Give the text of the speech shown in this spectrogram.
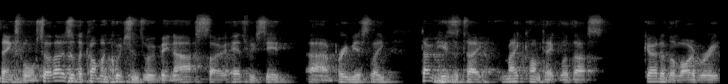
Thanks, Paul. So those are the common questions we've been asked. So as we said uh, previously, don't hesitate, make contact with us, go to the library,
